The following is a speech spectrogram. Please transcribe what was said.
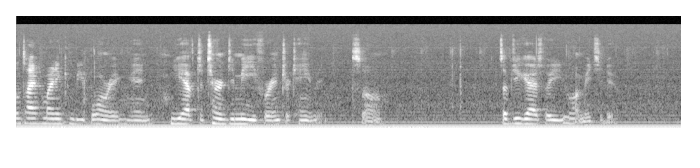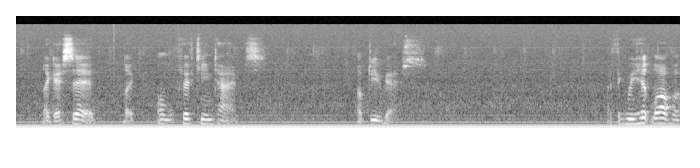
sometimes mining can be boring and you have to turn to me for entertainment. So, it's up to you guys what you want me to do. Like I said, like almost 15 times. Up to you guys. I think we hit lava.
